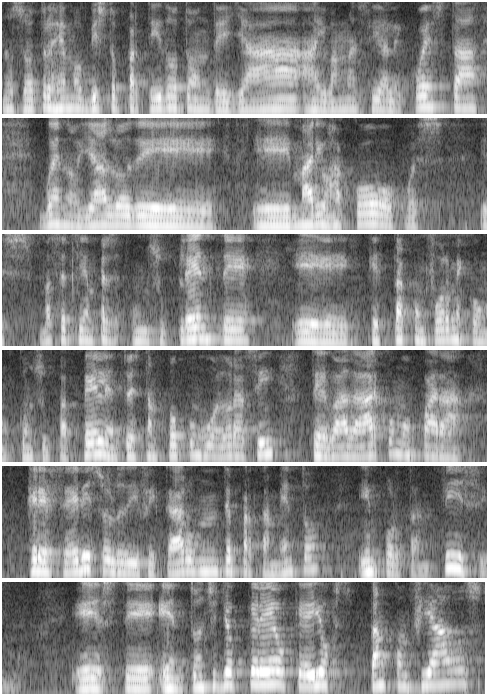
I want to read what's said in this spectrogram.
Nosotros hemos visto partidos donde ya a Iván Mancía le cuesta, bueno, ya lo de eh, Mario Jacobo, pues es, va a ser siempre un suplente eh, que está conforme con, con su papel, entonces tampoco un jugador así te va a dar como para crecer y solidificar un departamento importantísimo. Este, entonces yo creo que ellos están confiados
